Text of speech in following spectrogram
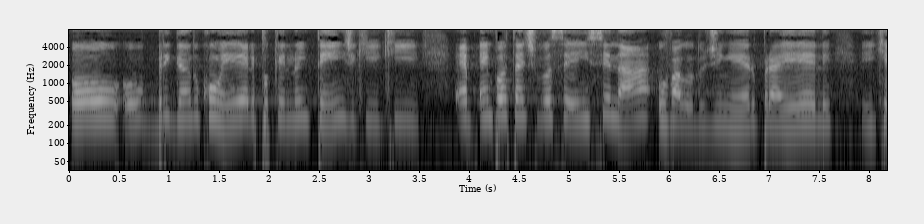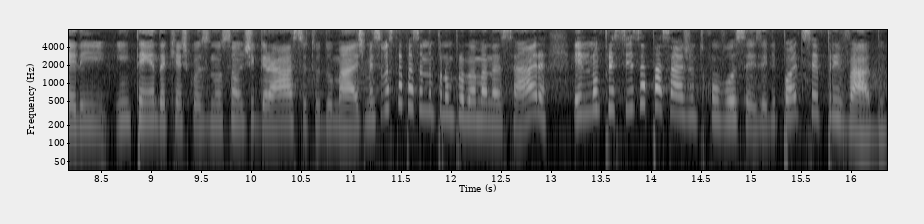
ou, ou brigando com ele, porque ele não entende que, que é, é importante você ensinar o valor do dinheiro para ele, e que ele entenda que as coisas não são de graça e tudo mais. Mas se você está passando por um problema nessa área, ele não precisa passar junto com vocês, ele pode ser privado.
